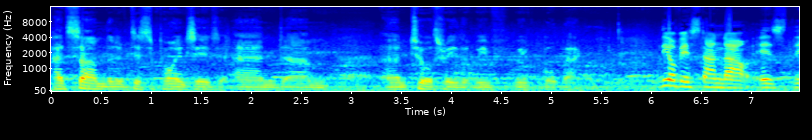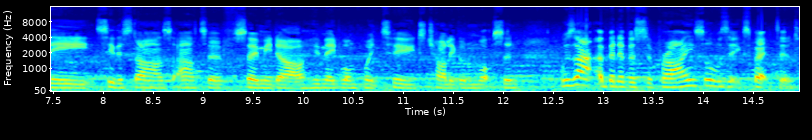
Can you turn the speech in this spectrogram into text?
had some that have disappointed, and um, and two or three that we've we've brought back. The obvious standout is the Sea the Stars out of Somi Dar, who made 1.2 to Charlie Gordon Watson. Was that a bit of a surprise, or was it expected?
